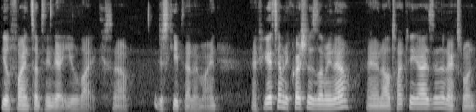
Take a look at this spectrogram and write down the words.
you'll find something that you like. So just keep that in mind. If you guys have any questions, let me know, and I'll talk to you guys in the next one.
